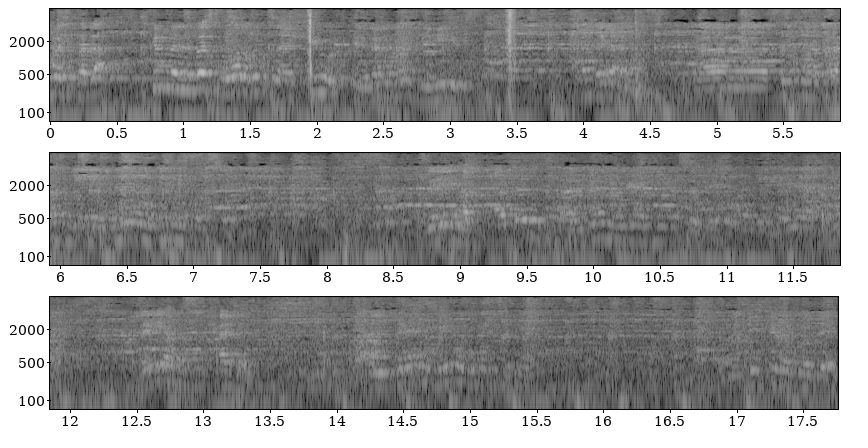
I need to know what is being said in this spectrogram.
يلبسها لا كل ما لبسها والله تطلع كيوت كذا لأنه ما ادري هي آه، سنة 1952 زيها بحجم 2172 زيها بس بحجم 2172 لما تجي كذا ليه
